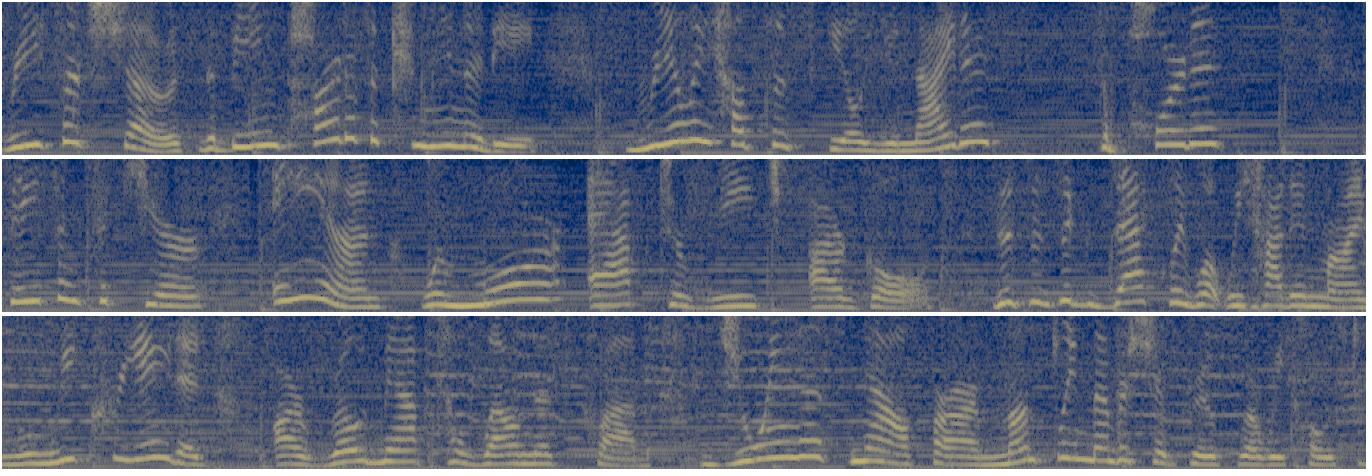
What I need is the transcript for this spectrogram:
Research shows that being part of a community really helps us feel united, supported, safe and secure, and we're more apt to reach our goals. This is exactly what we had in mind when we created our Roadmap to Wellness Club. Join us now for our monthly membership group where we host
